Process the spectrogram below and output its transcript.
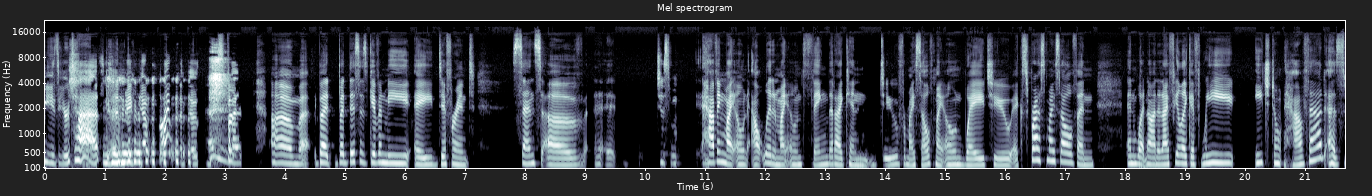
easier task, and maybe I would buy one of those. But um, but but this has given me a different sense of uh, just having my own outlet and my own thing that I can do for myself, my own way to express myself and and whatnot. And I feel like if we each don't have that as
